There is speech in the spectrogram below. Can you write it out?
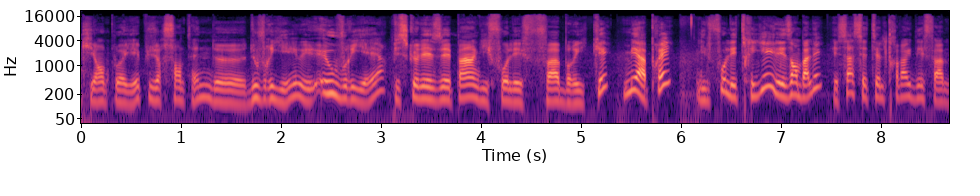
qui employait plusieurs centaines d'ouvriers et, ouvrières, puisque les épingles, il faut les fabriquer, mais après, il faut les trier et les emballer. Et ça, c'était le travail des femmes.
